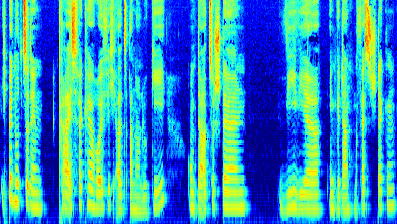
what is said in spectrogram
Ich benutze den Kreisverkehr häufig als Analogie, um darzustellen, wie wir in Gedanken feststecken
